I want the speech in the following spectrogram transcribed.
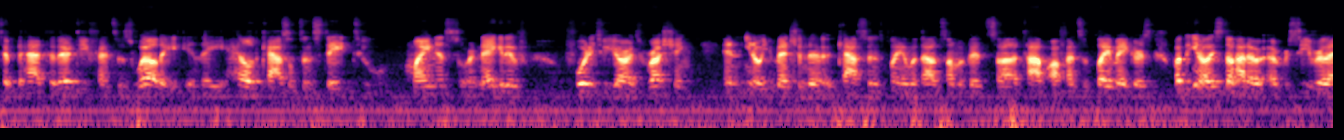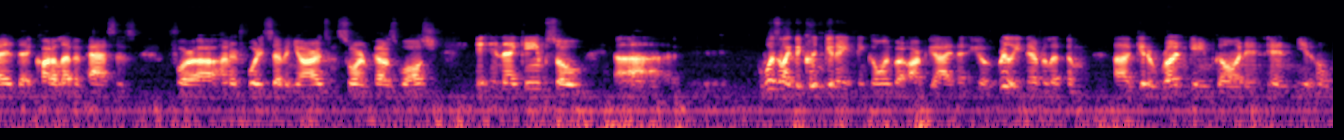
tip the hat to their defense as well. They they held Castleton State to minus or negative 42 yards rushing and you know, you mentioned the Castleton is playing without some of its uh, top offensive playmakers, but you know they still had a, a receiver that, that caught 11 passes for uh, 147 yards, and Soren Pels Walsh in, in, that game. So uh, it wasn't like they couldn't get anything going, but RPI you know really never let them uh, get a run game going. And, and you know,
